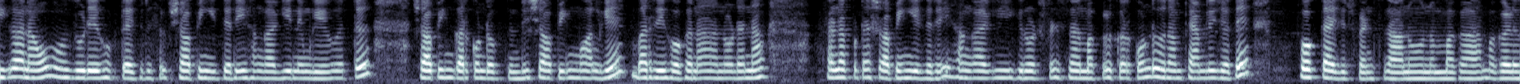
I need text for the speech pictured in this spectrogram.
ಈಗ ನಾವು ಜುಡಿಯಾಗಿ ಹೋಗ್ತಾ ಇದ್ವಿ ಸ್ವಲ್ಪ ಶಾಪಿಂಗ್ ಇದ್ದೆ ರೀ. ಹಾಗಾಗಿ ನಿಮಗೆ ಇವತ್ತು ಶಾಪಿಂಗ್ ಕರ್ಕೊಂಡು ಹೋಗ್ತೀನಿ ರೀ ಶಾಪಿಂಗ್ ಮಾಲ್ಗೆ ಬರ್ರಿ, ಹೋಗೋಣ, ನೋಡೋಣ. ಸಣ್ಣ ಪುಟ್ಟ ಶಾಪಿಂಗ್ ಇದೆ ರೀ ಹಾಗಾಗಿ ಈಗ ನೋಡಿ ಫ್ರೆಂಡ್ಸ್ ನನ್ನ ಮಕ್ಕಳು ಕರ್ಕೊಂಡು ನಮ್ಮ ಫ್ಯಾಮ್ಲಿ ಜೊತೆ ಹೋಗ್ತಾ ಇದ್ದೀವಿ ಫ್ರೆಂಡ್ಸ್ ನಾನು ನಮ್ಮ ಮಗ, ಮಗಳು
